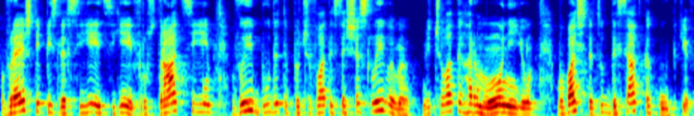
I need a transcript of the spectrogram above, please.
Врешті, після всієї цієї фрустрації, ви будете почуватися щасливими, відчувати гармонію. Бо бачите, тут десятка кубків.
